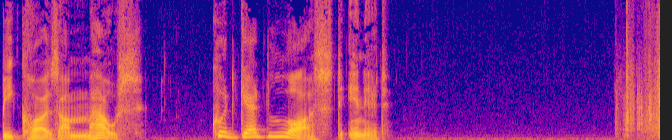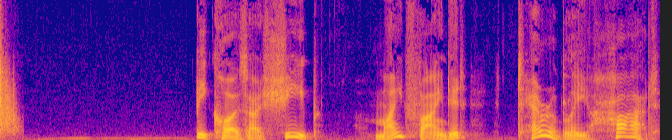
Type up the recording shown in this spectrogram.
Because a mouse could get lost in it. Because a sheep might find it terribly hot.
